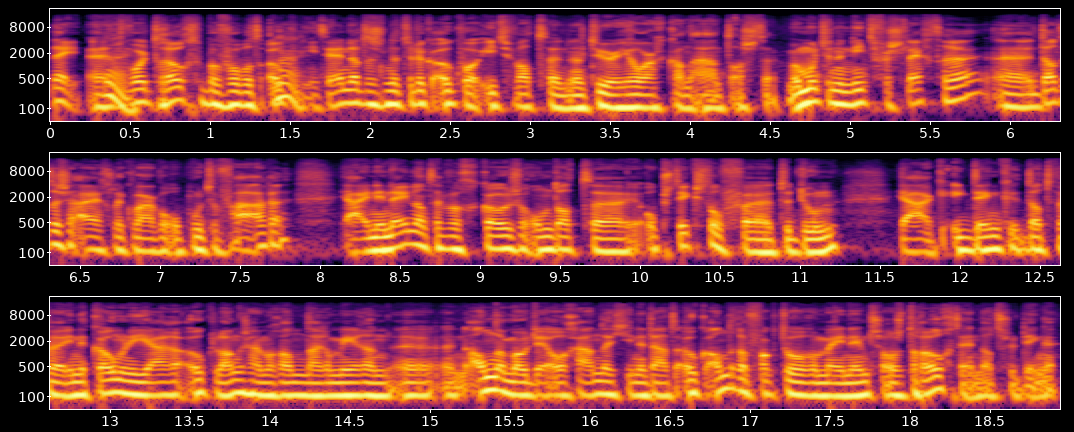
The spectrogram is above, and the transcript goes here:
Nee, nee. het woord droogte bijvoorbeeld ook nee. niet. Hè? En dat is natuurlijk ook wel iets wat de natuur heel erg kan aantasten. We moeten het niet verslechteren. Uh, dat is eigenlijk waar we op moeten varen. Ja, en in Nederland hebben we gekozen om dat uh, op stikstof uh, te doen. Ja, ik, ik, denk dat we in de komende jaren ook langzamerhand... naar meer een, een ander model gaan. Dat je inderdaad ook andere factoren meeneemt, zoals droogte en dat soort dingen.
